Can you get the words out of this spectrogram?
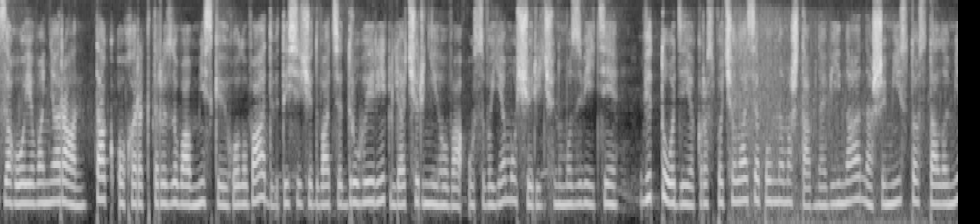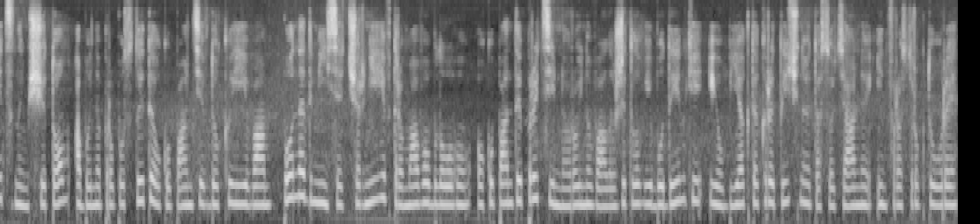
загоювання ран так охарактеризував міський голова 2022 рік для Чернігова у своєму щорічному звіті. Відтоді, як розпочалася повномасштабна війна, наше місто стало міцним щитом, аби не пропустити окупантів до Києва. Понад місяць Чернігів тримав облогу. Окупанти прицільно руйнували житлові будинки і об'єкти критичної та соціальної інфраструктури.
